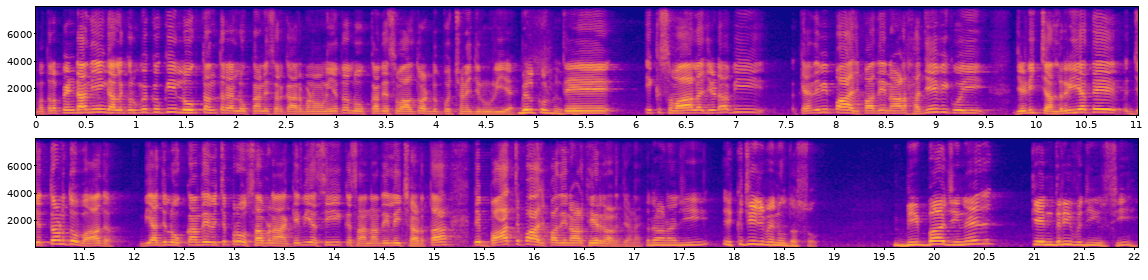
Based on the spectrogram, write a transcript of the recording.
ਮਤਲਬ ਪਿੰਡਾਂ ਦੀਆਂ ਹੀ ਗੱਲ ਕਰੂੰਗਾ ਕਿਉਂਕਿ ਲੋਕਤੰਤਰ ਹੈ ਲੋਕਾਂ ਨੇ ਸਰਕਾਰ ਬਣਾਉਣੀ ਹੈ ਤਾਂ ਲੋਕਾਂ ਦੇ ਸਵਾਲ ਤੁਹਾਨੂੰ ਪੁੱਛਣੇ ਜ਼ਰੂਰੀ ਹੈ। ਬਿਲਕੁਲ ਤੇ ਇੱਕ ਸਵਾਲ ਹੈ ਜਿਹੜਾ ਵੀ ਕਹਿੰਦੇ ਵੀ ਭਾਜਪਾ ਦੇ ਨਾਲ ਹਜੇ ਵੀ ਕੋਈ ਜਿਹੜੀ ਚੱਲ ਰਹੀ ਹੈ ਤੇ ਜਿੱਤਣ ਤੋਂ ਬਾਅਦ ਵੀ ਅੱਜ ਲੋਕਾਂ ਦੇ ਵਿੱਚ ਭਰੋਸਾ ਬਣਾ ਕੇ ਵੀ ਅਸੀਂ ਕਿਸਾਨਾਂ ਦੇ ਲਈ ਛੱਡਤਾ ਤੇ ਬਾਅਦ ਚ ਭਾਜਪਾ ਦੇ ਨਾਲ ਫੇਰ ਰਲ ਜਾਣਾ ਰਾਣਾ ਜੀ, ਇੱਕ ਚੀਜ਼ ਮੈਨੂੰ ਦੱਸੋ। ਬੀਬਾ ਜੀ ਨੇ ਕੇਂਦਰੀ ਵਜ਼ੀਰ ਸੀ।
